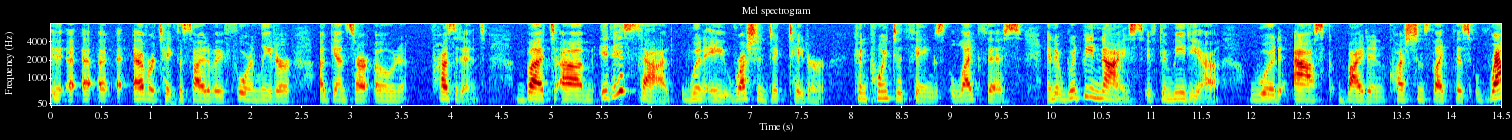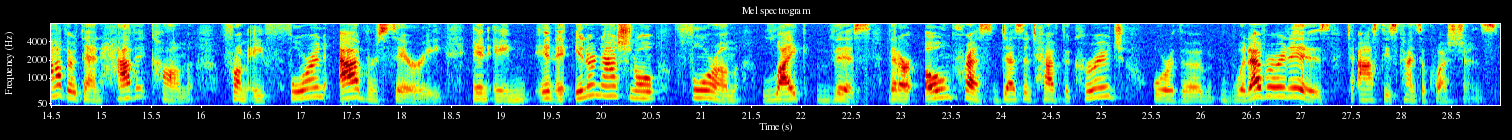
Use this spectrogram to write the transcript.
ever take the side of a foreign leader against our own president. But um, it is sad when a Russian dictator can point to things like this. And it would be nice if the media would ask Biden questions like this rather than have it come from a foreign adversary in, a, in an international forum like this, that our own press doesn't have the courage or the whatever it is to ask these kinds of questions.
